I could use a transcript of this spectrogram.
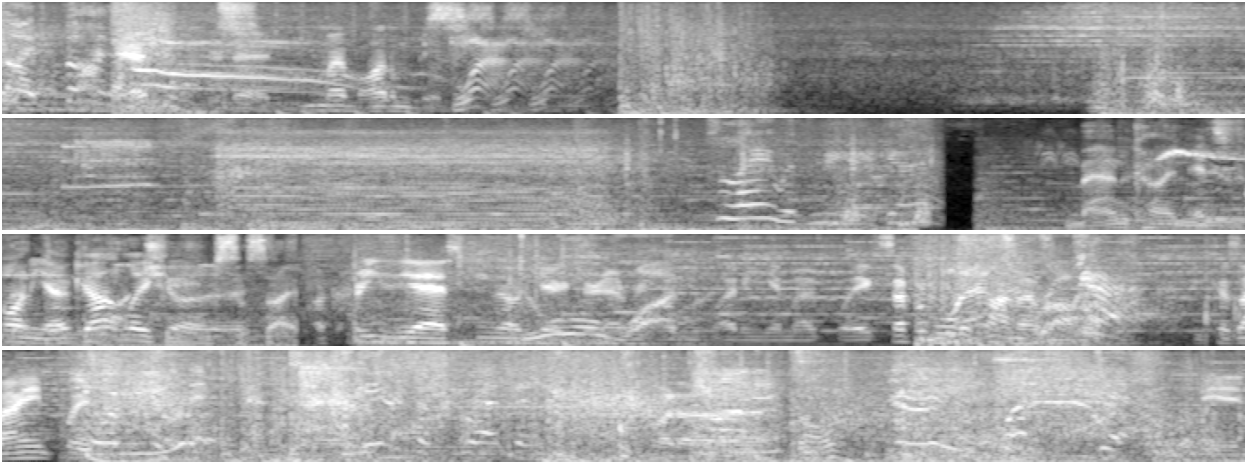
my bottom. Dead? You're dead. You my bottom bitch. Slap. Play with me again. Mankind It's funny, I've got like a, society. a crazy ass female Duel character in every one. fighting game I play, except for Mortal Kombat rock. Because I ain't played You're it, muted. Here's a present. but uh, in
